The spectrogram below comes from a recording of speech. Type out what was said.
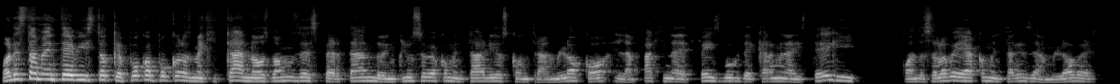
Honestamente he visto que poco a poco los mexicanos vamos despertando, incluso veo comentarios contra AMLOCO en la página de Facebook de Carmen Aristegui, cuando solo veía comentarios de AMLovers.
